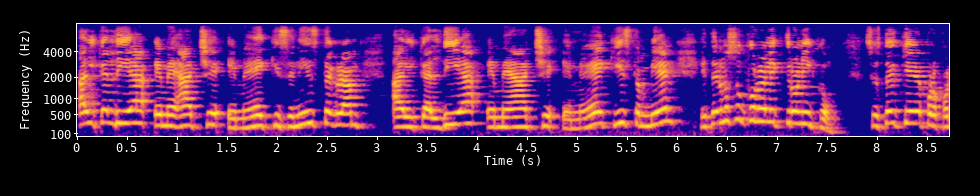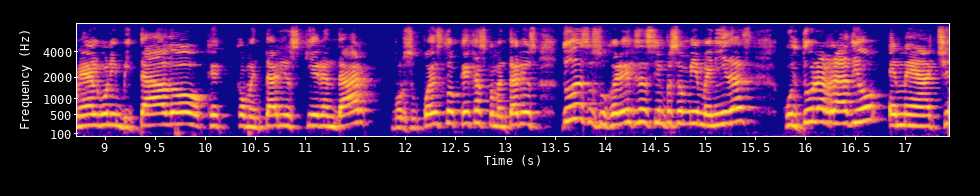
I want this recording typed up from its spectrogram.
Alcaldía MHMX en Instagram, Alcaldía MHMX también. Y tenemos un correo electrónico. Si usted quiere proponer algún invitado, qué comentarios quieren dar, por supuesto, quejas, comentarios, dudas o sugerencias siempre son bienvenidas. Cultura Radio MH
